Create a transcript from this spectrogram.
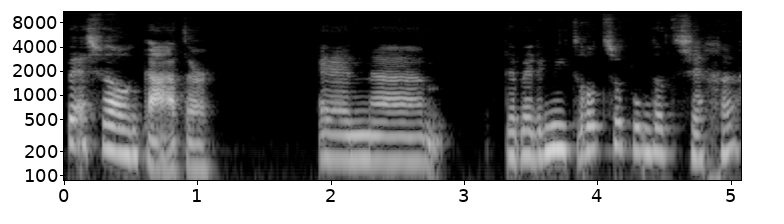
best wel een kater. En ehm, daar ben ik niet trots op om dat te zeggen.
